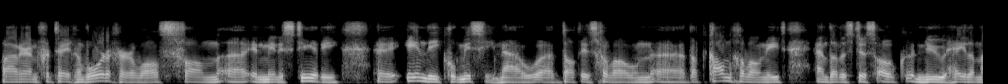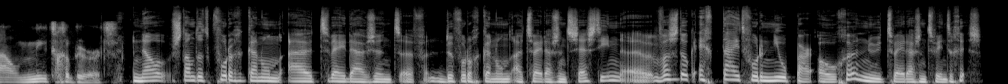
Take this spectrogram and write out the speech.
waar een vertegenwoordiger was van uh, een ministerie in die commissie. Nou, dat is gewoon, dat kan gewoon niet. En dat is dus ook nu helemaal niet gebeurd. Nou, stamt het vorige kanon uit 2000, de vorige kanon uit 2016. was het ook echt tijd voor een nieuw paar ogen, nu 2020 is?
